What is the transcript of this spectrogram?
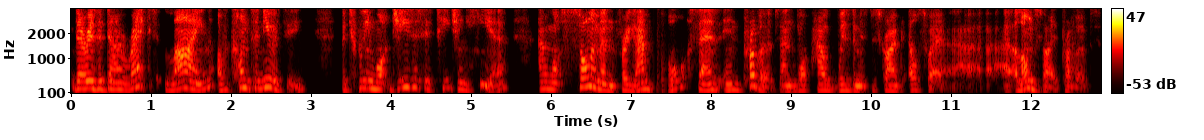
there is a direct line of continuity between what Jesus is teaching here and what Solomon, for example, says in Proverbs and what how wisdom is described elsewhere uh, alongside Proverbs.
